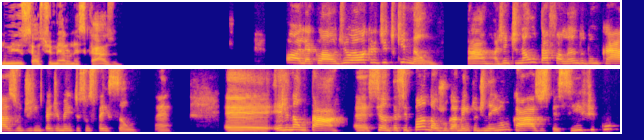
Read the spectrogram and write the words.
do ministro Celso de Mello nesse caso? Olha, Cláudio, eu acredito que não. Tá? A gente não está falando de um caso de impedimento e suspeição. Né? É, ele não está é, se antecipando ao julgamento de nenhum caso específico,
